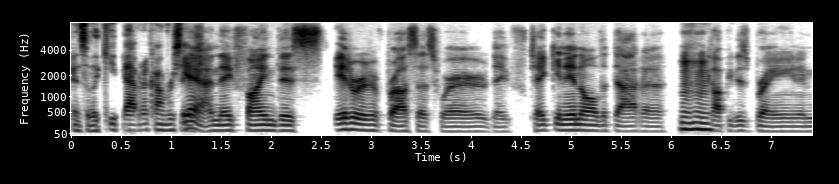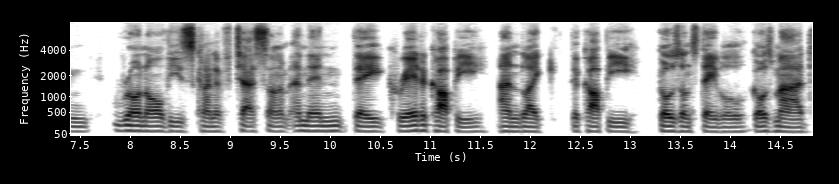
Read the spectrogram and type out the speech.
And so they keep having a conversation. Yeah, and they find this iterative process where they've taken in all the data, Mhm. copied his brain, and run all these kind of tests on him, and then they create a copy, and like the copy goes unstable, goes mad,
